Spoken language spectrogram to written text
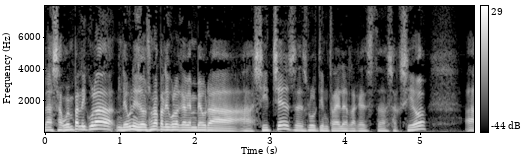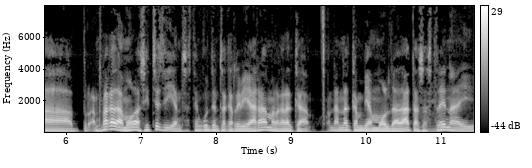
La següent pel·lícula, déu nhi és una pel·lícula que vam veure a Sitges, és l'últim tràiler d'aquesta secció. Uh, ens va agradar molt a Sitges i ens estem contents que arribi ara, malgrat que han anat canviant molt de dates, estrena, i,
